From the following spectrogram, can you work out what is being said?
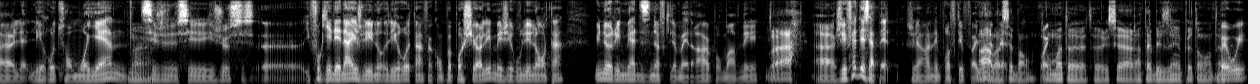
Euh, les routes sont moyennes. Ouais. C'est ju- c'est juste. euh, il faut qu'il y ait des neiges, les, routes. Hein, fait qu'on peut pas chialer, mais j'ai roulé longtemps. Une heure et demie à 19 km/h pour m'en venir. Ah, Euh, j'ai fait des appels. J'en ai profité pour faire des ah, ben, appels. c'est bon. Oui. Au moins, t'as as réussi à rentabiliser un peu ton temps. Ben oui.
